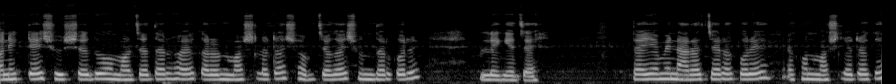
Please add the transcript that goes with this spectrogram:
অনেকটাই সুস্বাদু ও মজাদার হয়, কারণ মশলাটা সব জায়গায় সুন্দর করে লেগে যায়। তাই আমি নাড়াচাড়া করে এখন মশলাটাকে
